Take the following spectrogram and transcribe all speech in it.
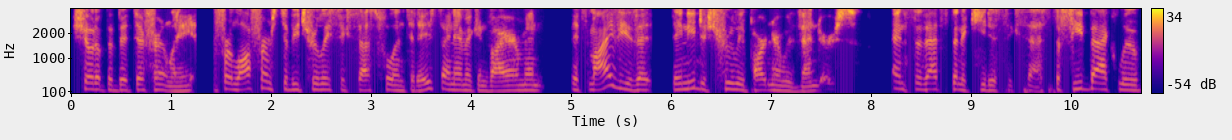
showed up a bit differently. For law firms to be truly successful in today's dynamic environment, it's my view that they need to truly partner with vendors. And so that's been a key to success. The feedback loop,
